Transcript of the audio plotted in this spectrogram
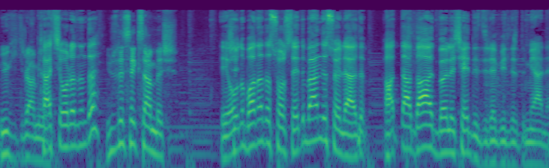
Büyük ikramiye. Kaç oranında? %85. E, onu bana da sorsaydı ben de söylerdim. Hatta daha böyle şey de direbilirdim yani.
